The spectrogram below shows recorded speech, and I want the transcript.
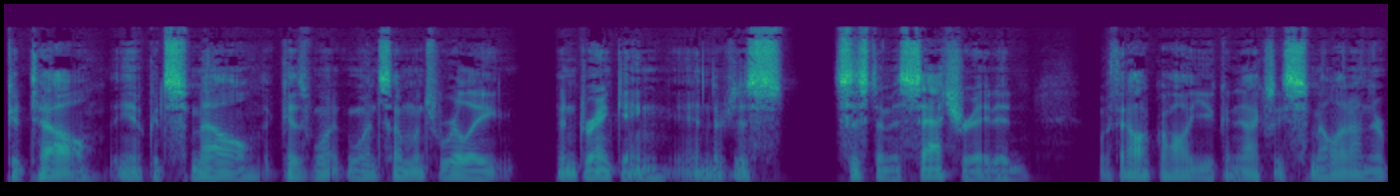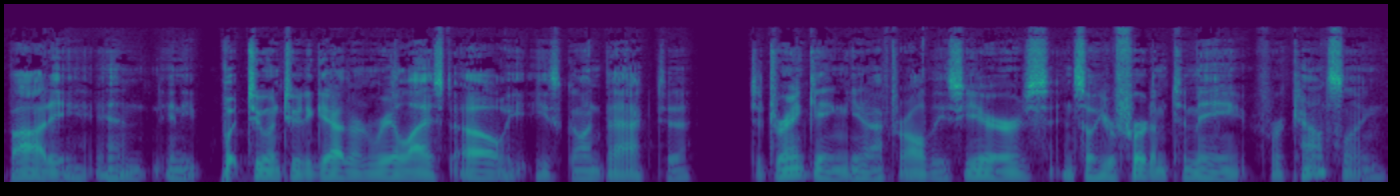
could tell, you know, could smell because when, when someone's really been drinking and their just system is saturated with alcohol, you can actually smell it on their body. And, and he put two and two together and realized, oh, he, he's gone back to, to drinking, you know, after all these years. And so he referred him to me for counseling.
